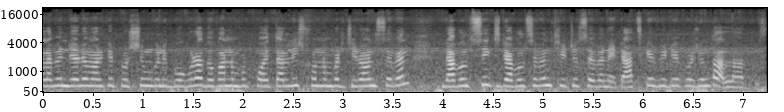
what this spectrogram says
আলামিন রেলওয়ে মার্কেট পশ্চিমগুলি বগুড়া। দোকান নম্বর পঁয়তাল্লিশ phone number zero one seven double six double seven three two seven eight আজকের ভিডিও পর্যন্ত আল্লাহ হাফিজ।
